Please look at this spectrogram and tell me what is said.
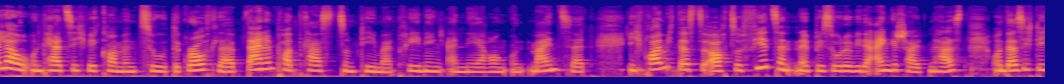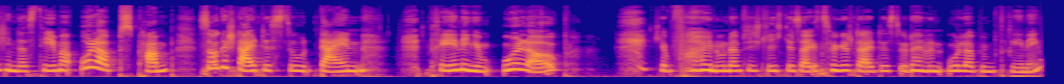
Hallo und herzlich willkommen zu The Growth Lab, deinem Podcast zum Thema Training, Ernährung und Mindset. Ich freue mich, dass du auch zur 14. Episode wieder eingeschaltet hast und dass ich dich in das Thema Urlaubspump, so gestaltest du dein Training im Urlaub, ich habe vorhin unabsichtlich gesagt, so gestaltest du deinen Urlaub im Training.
